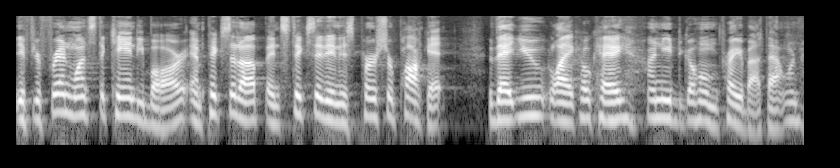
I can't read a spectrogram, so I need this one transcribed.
if your friend wants the candy bar and picks it up and sticks it in his purse or pocket, that you like, okay, I need to go home and pray about that one.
